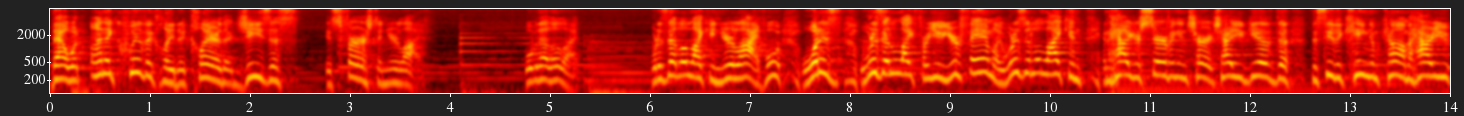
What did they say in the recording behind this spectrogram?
that would unequivocally declare that Jesus is first in your life? What would that look like? What does that look like in your life? What, what, is, what does it look like for you, your family? What does it look like in, in how you're serving in church, how you give to, to see the kingdom come? How are you,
